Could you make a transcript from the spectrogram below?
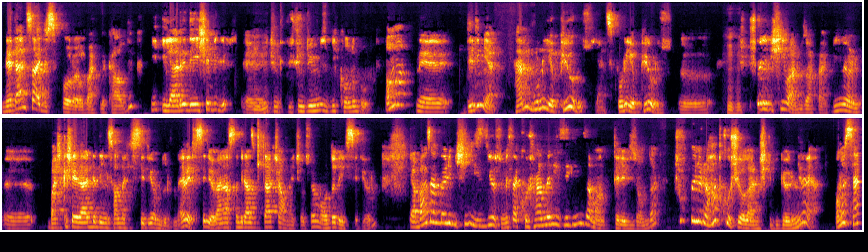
neden sadece spora odaklı kaldık? İleride değişebilir. E, çünkü düşündüğümüz bir konu bu. Ama dedim ya hem bunu yapıyoruz yani sporu yapıyoruz. Şöyle bir şey var Muzaffer. Bilmiyorum başka şeylerde de insanlar hissediyor mu durumda? Evet hissediyor. Ben aslında biraz gitar çalmaya çalışıyorum. Orada da hissediyorum. Ya bazen böyle bir şey izliyorsun. Mesela koşanları izlediğin zaman televizyonda çok böyle rahat koşuyorlarmış gibi görünüyor ya. Ama sen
